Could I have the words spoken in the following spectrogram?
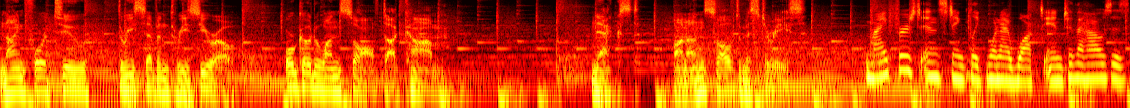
942 3730, or go to unsolved.com. Next on Unsolved Mysteries. My first instinct, like when I walked into the house, is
